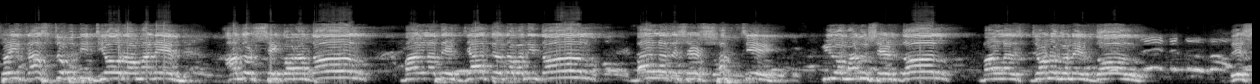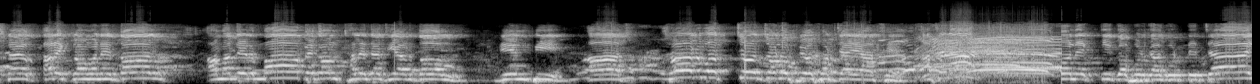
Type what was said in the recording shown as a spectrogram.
শহীদ রাষ্ট্রপতি জিয়াউর রহমানের আদর্শে করা দল, বাংলাদেশ জাতীয়তাবাদী দল, বাংলাদেশের সবচেয়ে প্রিয় মানুষের দল, বাংলাদেশ জনগণের দল দেশ নায়ক তারেক রহমানের দল, আমাদের মা বেগম খালেদা জিয়ার দল, বিএনপি আজ সর্বোচ্চ জনপ্রিয় পর্যায়ে আছে। আছে না? একটি গফরগাঁও করতে চাই,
